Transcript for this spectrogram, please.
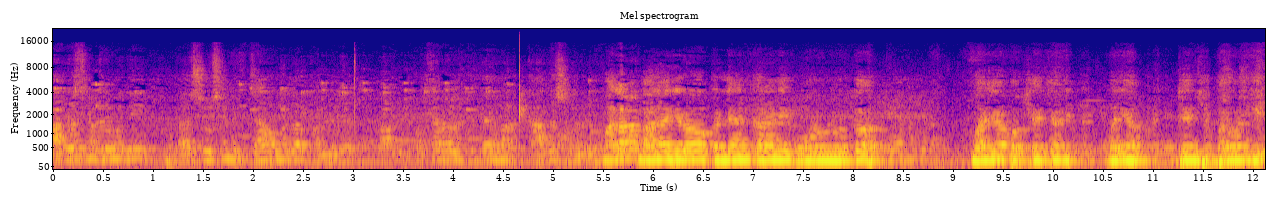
आदर्श नगरीमध्ये अ, शिवसेनेचे चार उमेदवार थांबलेले? आदर्श मला बालाजीराव कल्याणकरांनी बोलवलं होतं माझ्या पक्षाच्या म्हणजे त्यांची परवानगी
